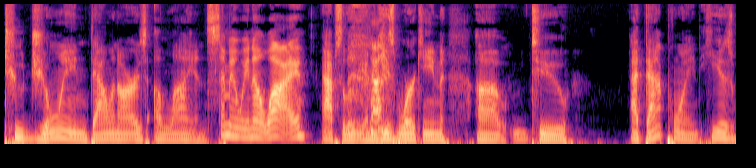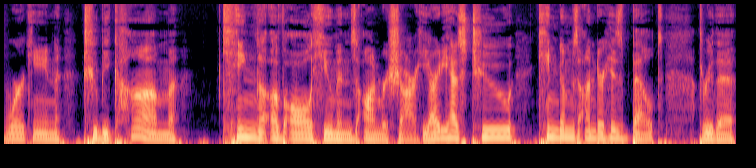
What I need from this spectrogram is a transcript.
to join Dalinar's alliance. I mean, we know why. Absolutely. I mean, he's working uh, to, at that point, he is working to become king of all humans on Roshar. He already has two kingdoms under his belt through the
